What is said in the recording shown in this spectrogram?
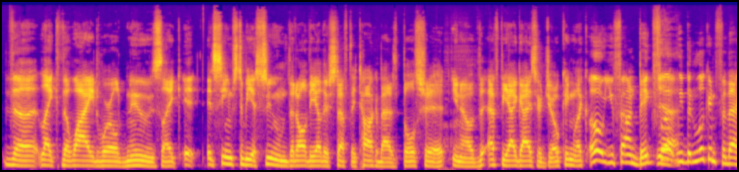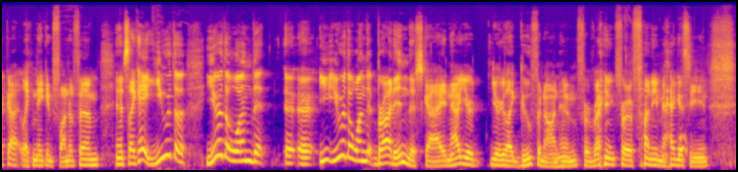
the like the wide world news like it it seems to be assumed that all the other stuff they talk about is bullshit you know the fbi guys are joking like oh you found bigfoot Yeah. we've been looking for that guy like making fun of him and it's like hey you're the you're the one that uh, uh, you, you were the one that brought in this guy. Now you're you're like goofing on him for writing for a funny magazine.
